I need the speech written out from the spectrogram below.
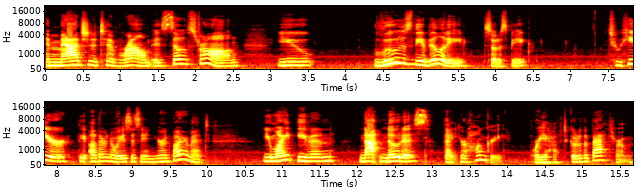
imaginative realm is so strong, you lose the ability, so to speak, to hear the other noises in your environment. You might even not notice that you're hungry or you have to go to the bathroom.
